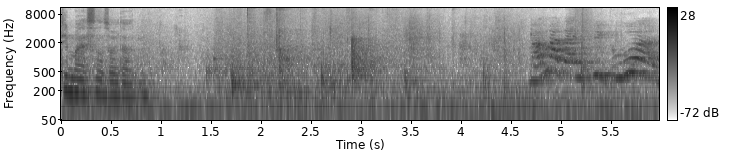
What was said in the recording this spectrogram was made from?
Die meisten Soldaten. Mama, deine Figuren.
